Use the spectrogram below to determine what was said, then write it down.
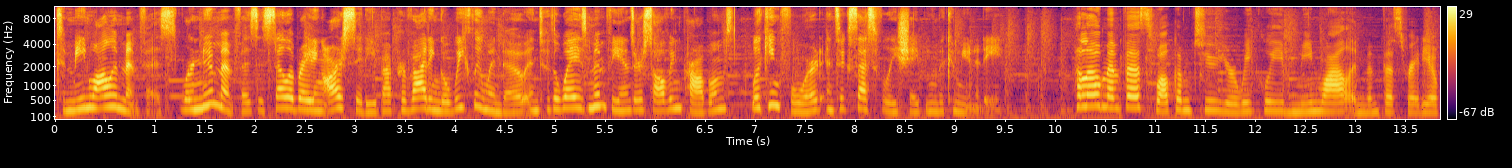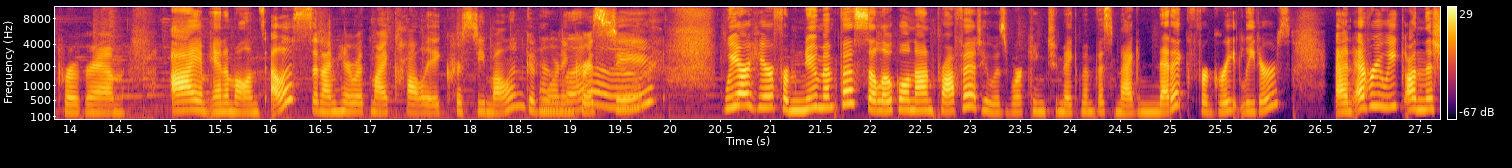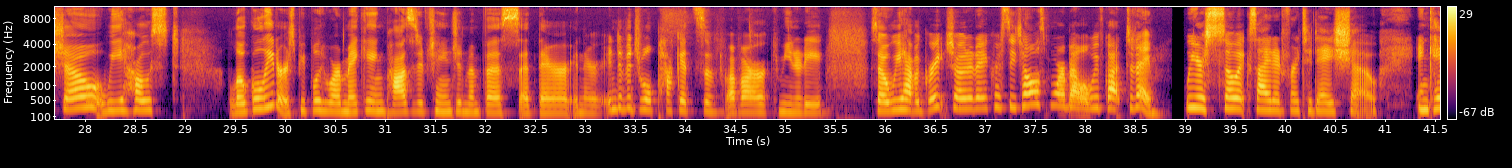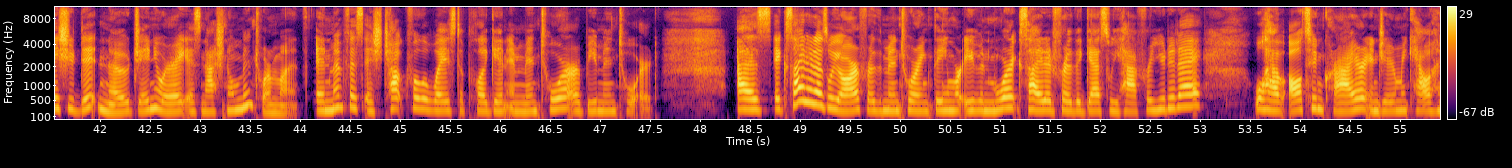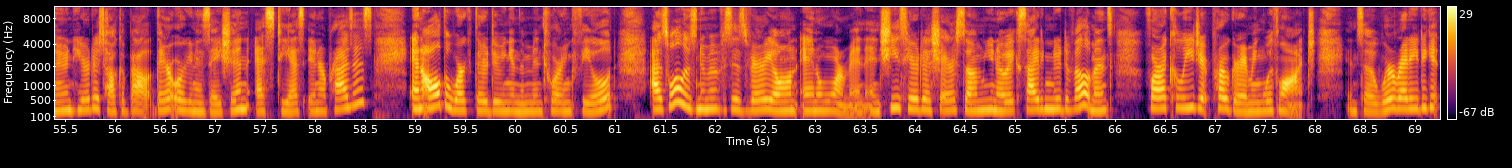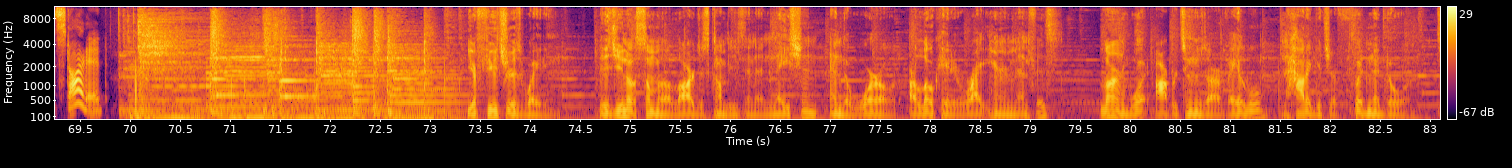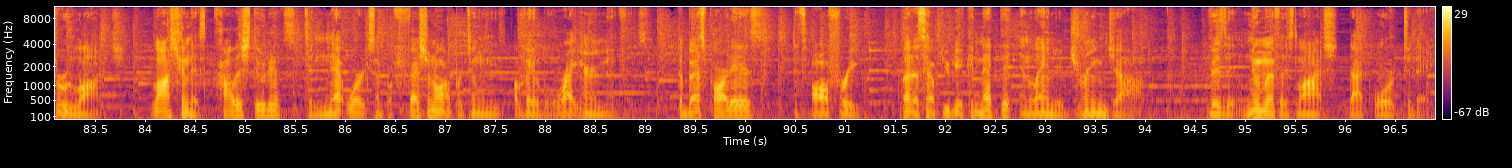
To Meanwhile in Memphis, where New Memphis is celebrating our city by providing a weekly window into the ways Memphians are solving problems, looking forward, and successfully shaping the community. Hello, Memphis. Welcome to your weekly Meanwhile in Memphis radio program. I am Anna Mullins Ellis, and I'm here with my colleague, Christy Mullen. Good morning, Hello. Christy. We are here from New Memphis, a local nonprofit who is working to make Memphis magnetic for great leaders. And every week on this show, we host local leaders, people who are making positive change in Memphis at their in their individual pockets of, of our community. So we have a great show today. Christy, tell us more about what we've got today. We are so excited for today's show. In case you didn't know, January is National Mentor Month, and Memphis is chock full of ways to plug in and mentor or be mentored. As excited as we are for the mentoring theme, we're even more excited for the guests we have for you today. We'll have Alton Cryer and Jeremy Calhoun here to talk about their organization, STS Enterprises, and all the work they're doing in the mentoring field, as well as New Memphis's very own Anna Warman. And she's here to share some, you know, exciting new developments for our collegiate programming with Launch. And so we're ready to get started. Your future is waiting. Did you know some of the largest companies in the nation and the world are located right here in Memphis? Learn what opportunities are available and how to get your foot in the door through Launch. Launch connects college students to networks and professional opportunities available right here in Memphis. The best part is, it's all free. Let us help you get connected and land your dream job. Visit newmemphislaunch.org today.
